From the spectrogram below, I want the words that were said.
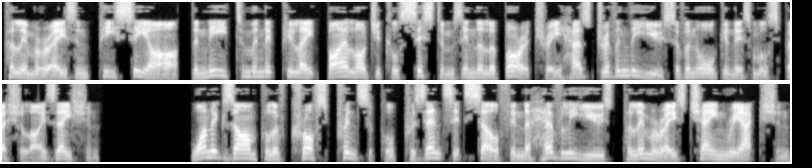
polymerase and PCR, the need to manipulate biological systems in the laboratory has driven the use of an organismal specialization. One example of Krogh's-principle presents itself in the heavily used polymerase chain reaction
